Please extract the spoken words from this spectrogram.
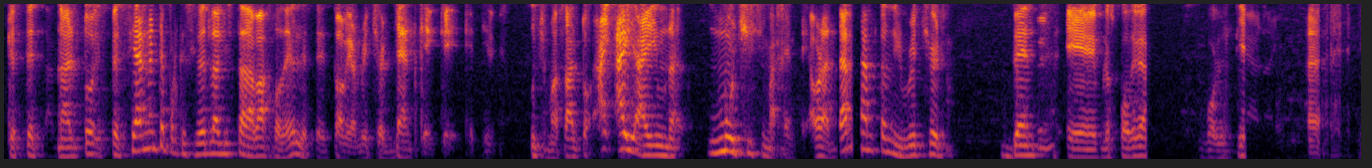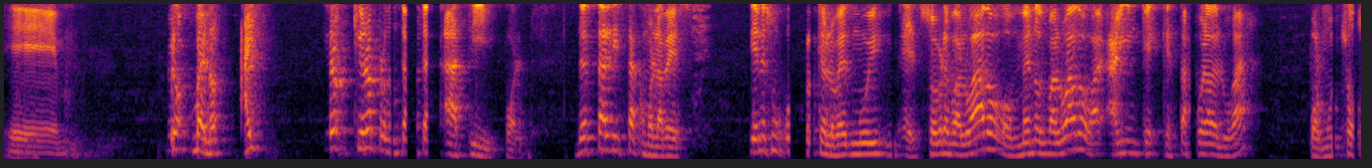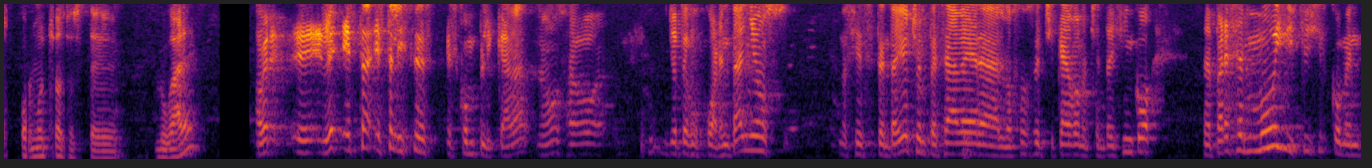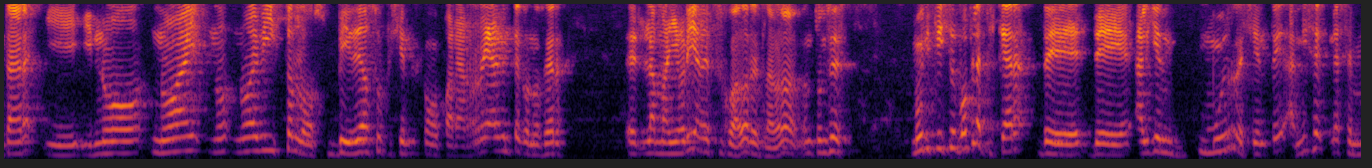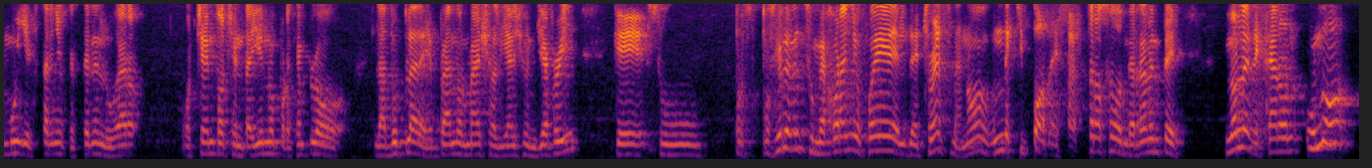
que esté tan alto, especialmente porque si ves la lista de abajo de él, este, todavía Richard Dent, que, que, que tiene mucho más alto. Hay, hay, hay, una, muchísima gente. Ahora, Dan Hampton y Richard Dent los podría voltear. pero bueno, hay, quiero, quiero preguntarte a ti, Paul, de esta lista, ¿cómo la ves? ¿Tienes un jugador que lo ves muy eh, sobrevaluado o menos valuado? ¿Alguien que, está fuera de lugar por muchos, por muchos este, lugares? A ver, eh, esta, esta lista es, complicada, ¿no? O sea, yo tengo 40 años, nací en 78, empecé a ver a los Osos de Chicago en 85. Me parece muy difícil comentar y, no, no, hay, no, no, he visto los videos suficientes como para realmente conocer eh, la mayoría de estos jugadores, la verdad. Entonces, muy difícil. Voy a platicar de, alguien muy reciente. A mí se me hace muy extraño que esté en el lugar 80-81, por ejemplo, la dupla de Brandon Marshall y Alshon Jeffrey, que su posiblemente su mejor año fue el de Tresman, ¿no? Un equipo desastroso donde realmente no le dejaron uno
